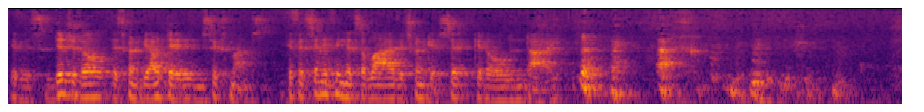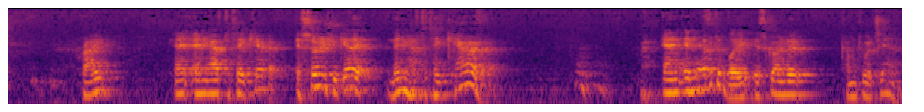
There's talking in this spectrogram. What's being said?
If it's digital, it's going to be outdated in six months. If it's anything that's alive, it's going to get sick, get old, and die. right? And, and, you have to take care of it. As soon as you get it, then you have to take care of it. And inevitably, it's going to come to its end.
